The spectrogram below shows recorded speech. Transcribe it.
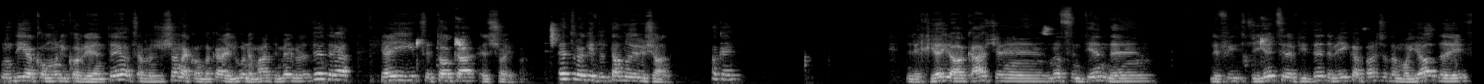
un día común y corriente, o sea, Rosh Hashanah cuando cae el lunes, martes, miércoles, etc. Y ahí se toca el shofar. Esto es lo que está tratando de Yerushan. Ok. Eligió ir a calle, no se entiende. Si Yetzer Efizet dedica parchas a Moyades,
